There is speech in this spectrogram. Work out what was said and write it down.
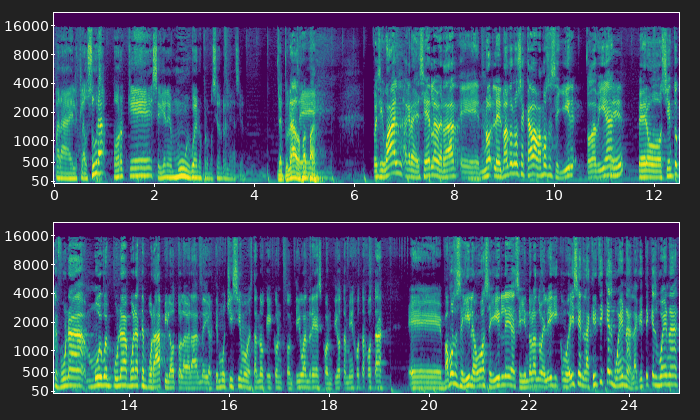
para el clausura, porque se viene muy bueno promoción relegación. De tu lado, Sí. Juanpa. Pues igual, agradecer, la verdad. eh, no, el bardo no se acaba, vamos a seguir todavía. Sí. Pero siento que fue una muy buen, una buena temporada piloto, la verdad. Me divertí muchísimo estando aquí con- contigo, Andrés, contigo también, JJ. Eh, vamos a seguirle, vamos a seguirle, siguiendo hablando de League. Y como dicen, la crítica es buena, la crítica es buena.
